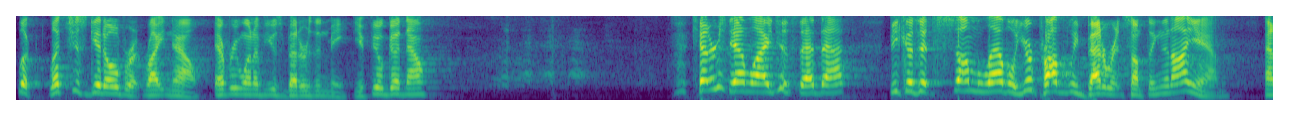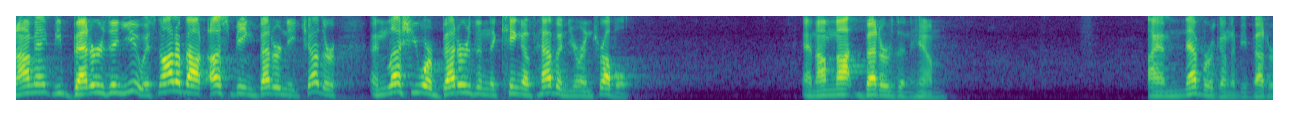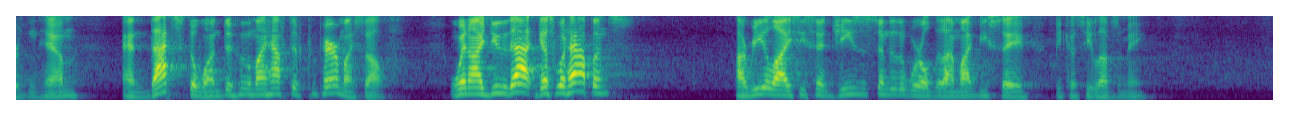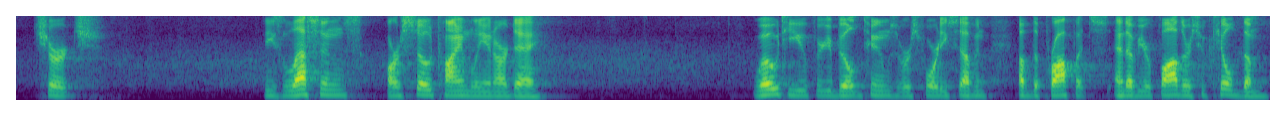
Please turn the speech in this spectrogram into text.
Look, let's just get over it right now. Every one of you is better than me. Do you feel good now? Can you understand why I just said that? Because at some level, you're probably better at something than I am and I might be better than you. It's not about us being better than each other. Unless you are better than the King of heaven, you're in trouble. And I'm not better than him. I am never going to be better than him, and that's the one to whom I have to compare myself. When I do that, guess what happens? I realize he sent Jesus into the world that I might be saved because he loves me. Church, these lessons are so timely in our day. Woe to you, for you build tombs, verse 47, of the prophets and of your fathers who killed them.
